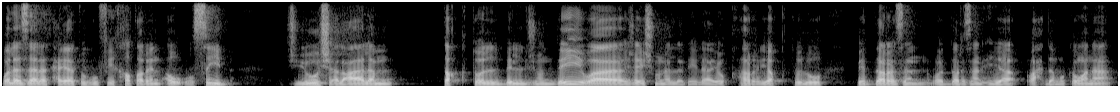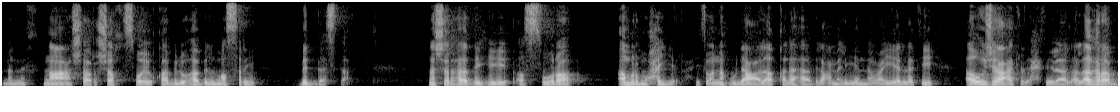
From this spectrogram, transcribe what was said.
ولا زالت حياته في خطر أو أصيب. جيوش العالم تقتل بالجندي وجيشنا الذي لا يقهر يقتل بالدرزن والدرزن هي وحدة مكونة من 12 شخص ويقابلها بالمصري بالدستة. نشر هذه الصورة أمر محير حيث أنه لا علاقة لها بالعملية النوعية التي أوجعت الاحتلال. الأغرب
